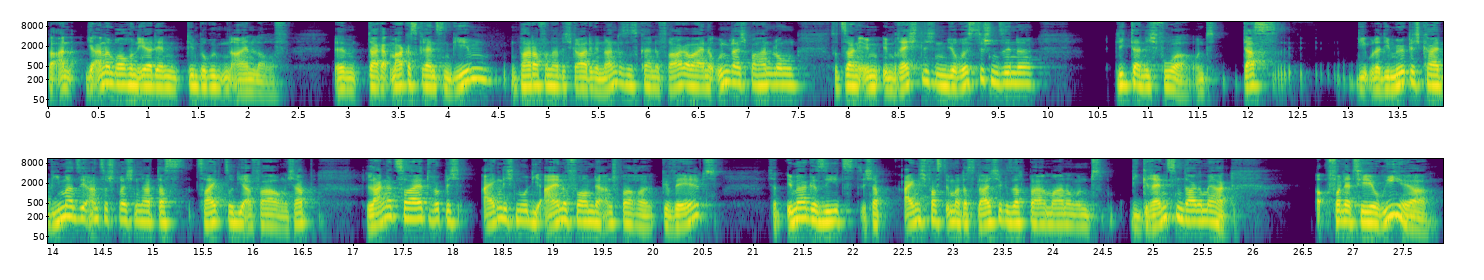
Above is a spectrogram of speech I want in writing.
Die anderen brauchen eher den, den berühmten Einlauf. Ähm, da mag es Grenzen geben. Ein paar davon habe ich gerade genannt, das ist keine Frage, aber eine Ungleichbehandlung sozusagen im, im rechtlichen, im juristischen Sinne liegt da nicht vor. Und das, die, oder die Möglichkeit, wie man sie anzusprechen hat, das zeigt so die Erfahrung. Ich habe lange Zeit wirklich eigentlich nur die eine Form der Ansprache gewählt. Ich habe immer gesiezt, ich habe eigentlich fast immer das Gleiche gesagt bei Ermahnung und die Grenzen da gemerkt. Von der Theorie her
